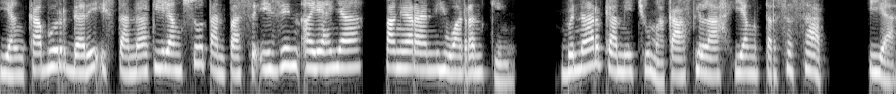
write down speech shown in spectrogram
yang kabur dari istana Kiangsu tanpa seizin ayahnya, Pangeran Yuan Renking. Benar kami cuma kafilah yang tersesat. Iya.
